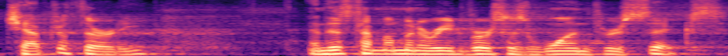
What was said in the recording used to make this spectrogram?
chapter 30. And this time I'm going to read verses 1 through 6.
